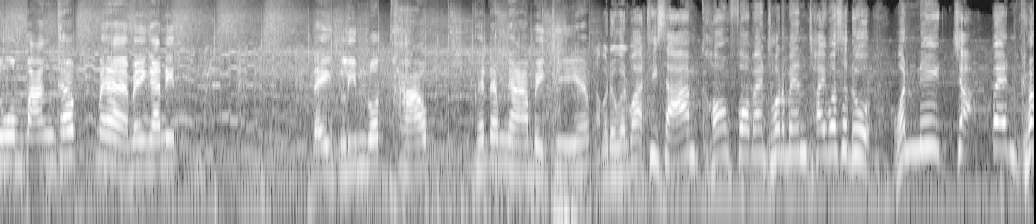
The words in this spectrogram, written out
นวมบังครับแหม่ไม่งั้นนี่ได้ลิมรถเท้าเพชรน้ำงามไปอีกทีครับ เรามาดูกันว่าที่ 3 ของ4 Man Tournament ไทยวัสดุ วันนี้จะเป็นใคร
